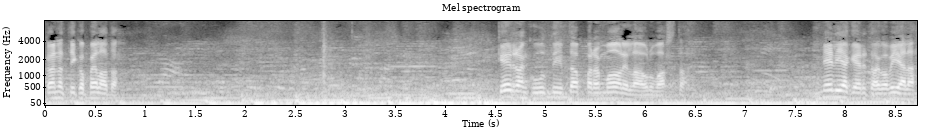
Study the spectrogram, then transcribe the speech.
Kannattiko pelata? Kerran kuultiin Tapparan maalilaulu vasta. Neljä kertaako vielä?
